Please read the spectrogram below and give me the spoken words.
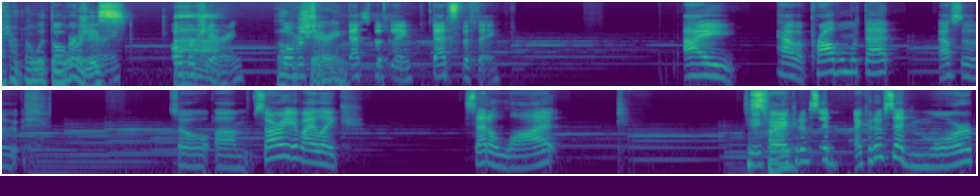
I don't know what the more is. Ah, Oversharing. Oversharing. That's the thing. That's the thing. I have a problem with that. Also, so um, sorry if I like said a lot. To be It's fair, I could have said I could have said more,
